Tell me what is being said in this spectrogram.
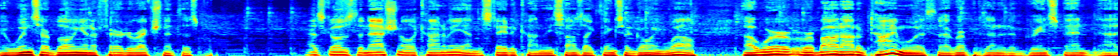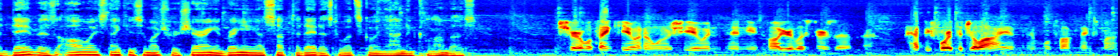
The winds are blowing in a fair direction at this point. As goes the national economy and the state economy, sounds like things are going well. Uh, we're, we're about out of time with uh, Representative Greenspan. Uh, Dave, as always, thank you so much for sharing and bringing us up to date as to what's going on in Columbus. Sure. Well, thank you, and I want to wish you and, and you, all your listeners a, a happy Fourth of July, and, and, we'll talk next month.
